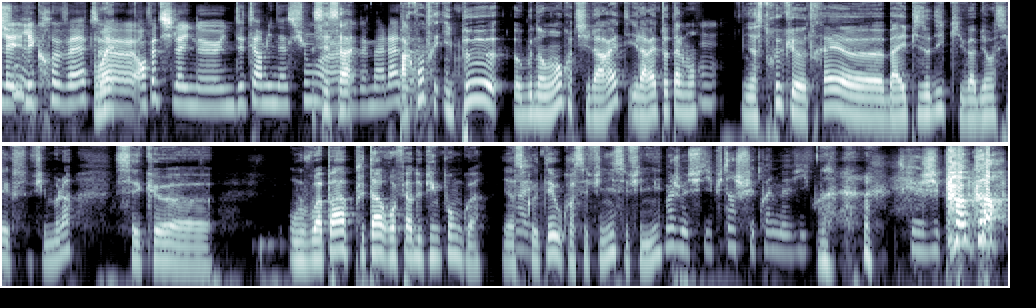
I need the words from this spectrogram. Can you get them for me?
Les, les crevettes, Ouais. euh, en fait, il a une, une détermination C'est euh, ça. de malade. par contre, il peut, au bout d'un moment, quand il arrête, il arrête totalement. Mm. Il y a ce truc euh, très euh, bah, épisodique qui va bien aussi avec ce film-là, c'est que euh, on le voit pas plus tard refaire du ping-pong, quoi. Il y a ce côté où quand c'est fini, c'est fini. Moi, je me suis dit, putain, je fais quoi de ma vie, quoi? Parce que j'ai pas encore.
